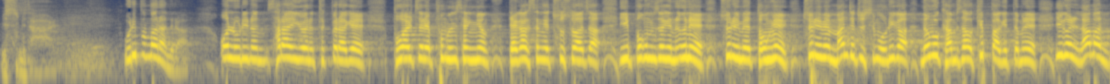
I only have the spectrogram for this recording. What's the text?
믿습니다. 우리뿐만 아니라 오늘 우리는 사랑의 교회는 특별하게 부활절에 품은 생명, 대각성에 추수하자 이 복음적인 은혜, 주님의 동행, 주님의 만져주시면 우리가 너무 감사하고 기뻐하기 때문에 이걸 나만,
